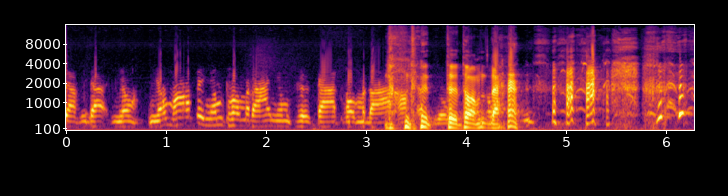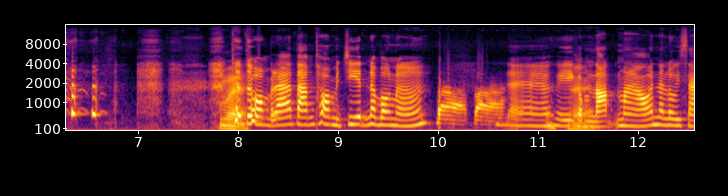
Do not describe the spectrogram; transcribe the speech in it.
ចាប់ពីដាក់ខ្ញុំខ្ញុំអត់ទេខ្ញុំធម្មតាខ្ញុំធ្វើការធម្មតាអត់ធ្វើធម្មតាគឺធម្មតាតាមធម្មជាតិណាបងណាបាទបាទចាគេកំណត់មកណាលោកវិសា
